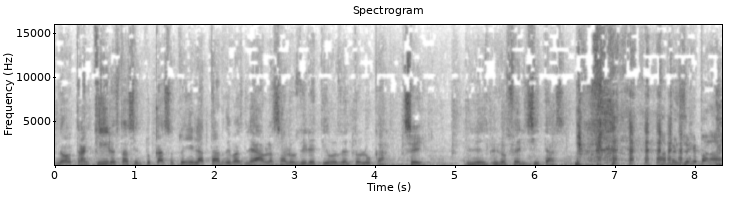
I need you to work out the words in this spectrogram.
no, tranquilo, estás en tu casa, tú y en la tarde vas, le hablas a los directivos del Toluca Sí. y, les- los felicitas. Ah, pensé que para.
